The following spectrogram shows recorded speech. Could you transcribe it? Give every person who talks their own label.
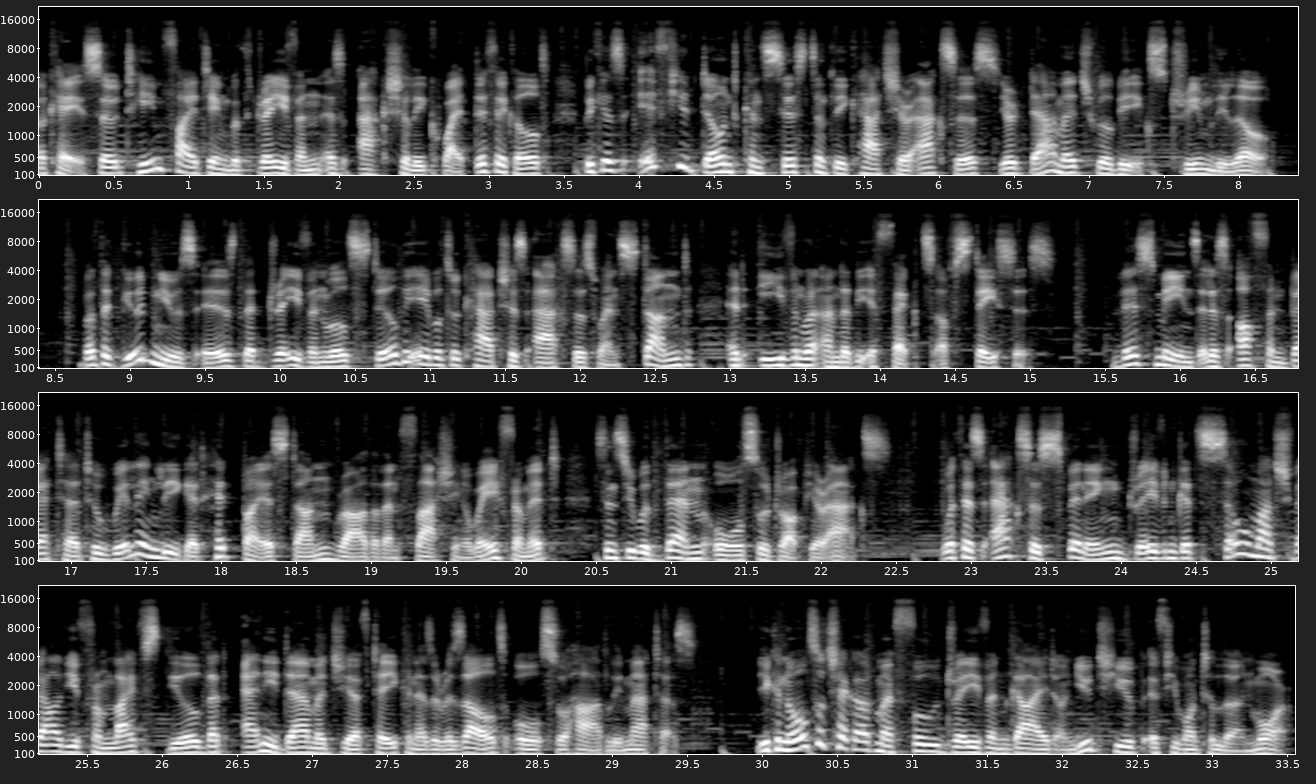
Speaker 1: Okay, so team fighting with Draven is actually quite difficult, because if you don't consistently catch your axes, your damage will be extremely low. But the good news is that Draven will still be able to catch his axes when stunned, and even when under the effects of stasis. This means it is often better to willingly get hit by a stun rather than flashing away from it, since you would then also drop your axe. With his axes spinning, Draven gets so much value from lifesteal that any damage you have taken as a result also hardly matters. You can also check out my full Draven guide on YouTube if you want to learn more.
